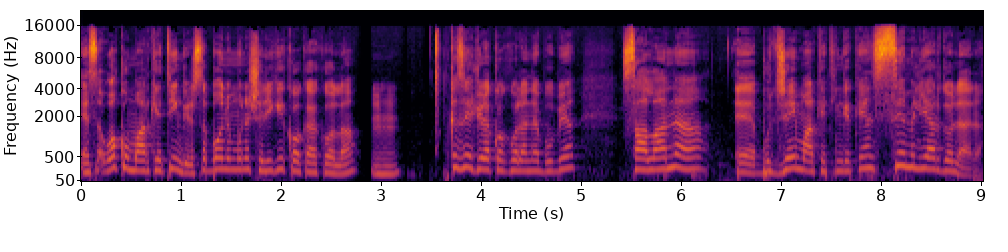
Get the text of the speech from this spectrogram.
ئێستا وەکو مارکێتینگ ئێستا بۆ نمونە شەریکی کۆکاکۆلا کەسێک جوێ لە کۆکۆلا نەبووبێ ساڵانە ئێ، بودجەی مارکێتینگەکەیان سێ ملیار دلارە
